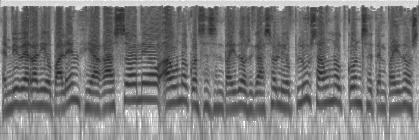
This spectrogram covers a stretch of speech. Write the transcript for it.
en Vive Radio Palencia. Gasóleo a 1,62, gasóleo plus a 1,72,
